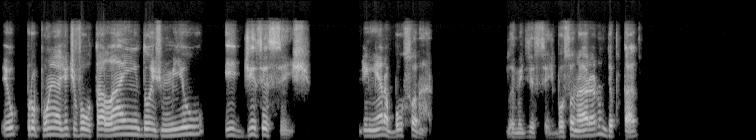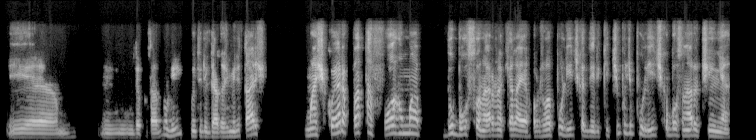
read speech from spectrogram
Eu proponho a gente voltar lá em 2016. Quem era Bolsonaro? 2016. Bolsonaro era um deputado. E é, um deputado do Rio, muito ligado aos militares. Mas qual era a plataforma do Bolsonaro naquela época, uma política dele? Que tipo de política o Bolsonaro tinha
